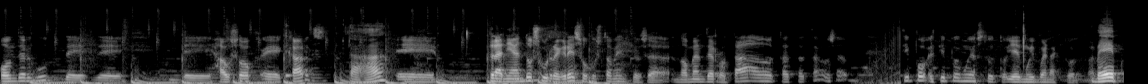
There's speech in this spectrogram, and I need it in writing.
Underwood de, de, de House of eh, Cards. Ajá. Eh, planeando su regreso justamente, o sea, no me han derrotado, ta, ta, ta, o sea, el tipo, el tipo es muy astuto y es muy buen actor. Ve,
